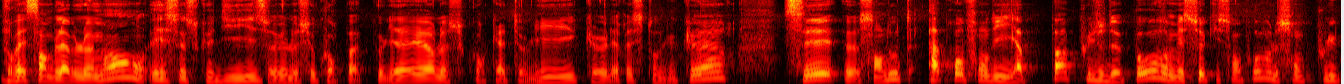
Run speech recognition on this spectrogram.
vraisemblablement, et c'est ce que disent euh, le Secours populaire, le Secours catholique, les Restos du Cœur, c'est sans doute approfondi. Il n'y a pas plus de pauvres, mais ceux qui sont pauvres sont plus,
